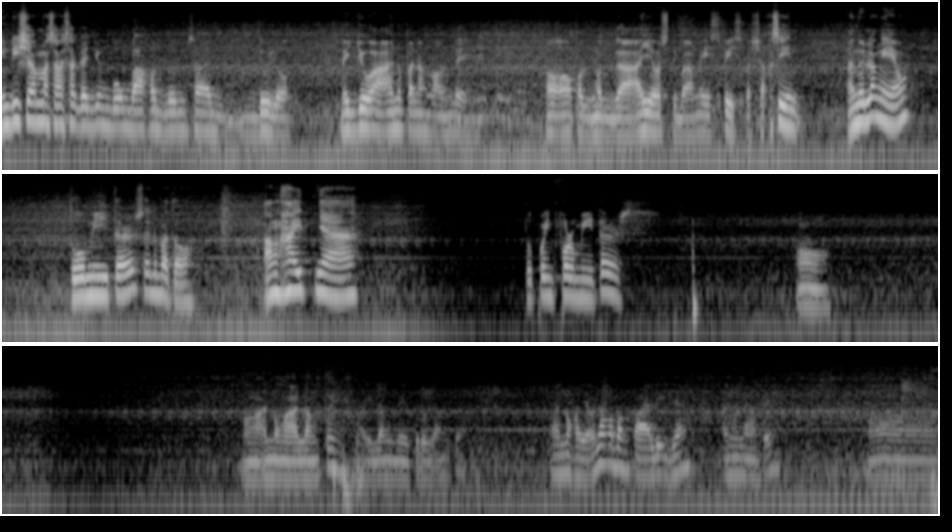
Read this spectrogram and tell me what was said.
Hindi siya masasagad yung buong bakod doon sa dulo. Medyo ah, ano pa ng kaunti. Oo, pag mag-aayos, 'di ba? May space pa siya kasi ano lang eh, oh. 2 meters, ano ba 'to? Ang height niya 2.4 meters. Oh. Mga ano nga lang 'to eh. Mga ilang metro lang 'to. Ano kaya? Wala ka bang tali diyan? Ano natin? Ah.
